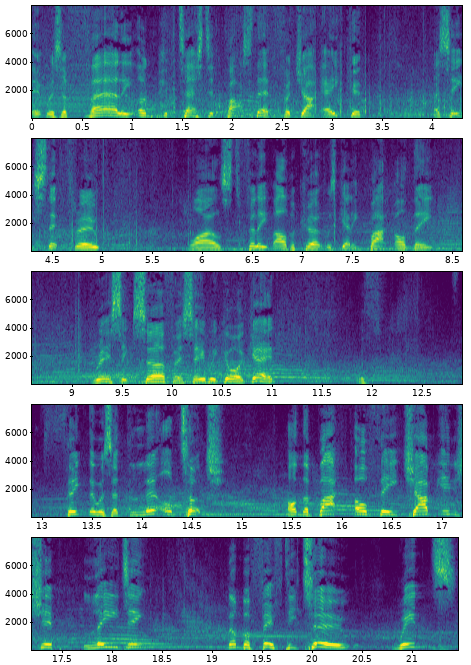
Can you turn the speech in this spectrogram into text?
it was a fairly uncontested pass then for Jack Aitken as he slipped through, whilst Filipe Albuquerque was getting back on the racing surface. Here we go again. With think there was a little touch on the back of the championship leading number 52 wins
